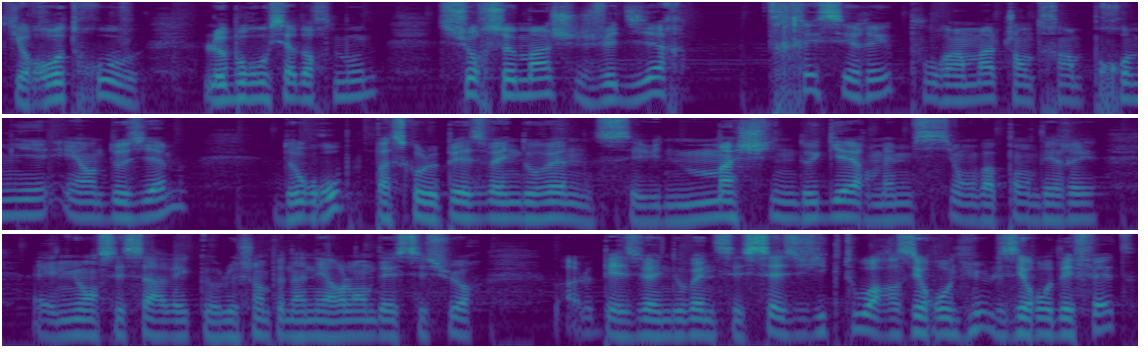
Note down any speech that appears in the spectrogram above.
qui retrouve le Borussia Dortmund. Sur ce match, je vais dire très serré pour un match entre un premier et un deuxième de groupe, parce que le PSV Eindhoven, c'est une machine de guerre, même si on va pondérer et nuancer ça avec euh, le championnat néerlandais, c'est sûr. Bah, le PSV Eindhoven, c'est 16 victoires, 0 nul, 0 défaite.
